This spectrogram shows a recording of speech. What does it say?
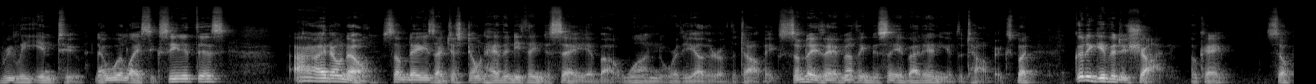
really into. Now, will I succeed at this? I don't know. Some days I just don't have anything to say about one or the other of the topics. Some days I have nothing to say about any of the topics, but I'm going to give it a shot, okay? So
